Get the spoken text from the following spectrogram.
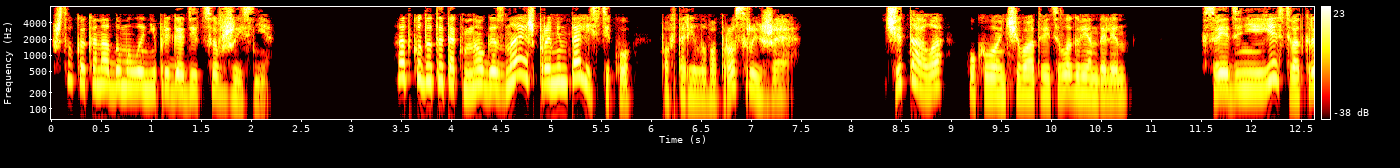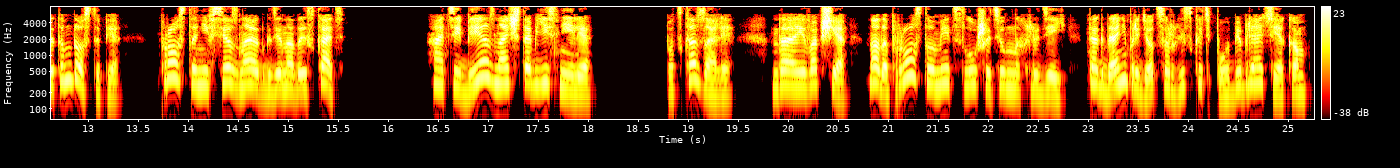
что, как она думала, не пригодится в жизни. «Откуда ты так много знаешь про менталистику?» — повторила вопрос рыжая. «Читала», — уклончиво ответила Гвендолин. «Сведения есть в открытом доступе, Просто не все знают, где надо искать. А тебе, значит, объяснили. Подсказали. Да и вообще, надо просто уметь слушать умных людей, тогда не придется рыскать по библиотекам.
